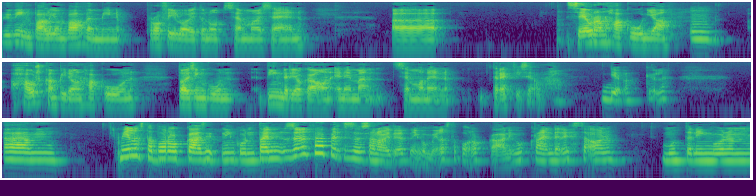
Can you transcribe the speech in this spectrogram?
hyvin paljon vahvemmin profiloitunut semmoiseen öö, seuranhakuun ja mm. hauskanpidon hakuun, toisin kuin Tinder, joka on enemmän semmoinen treffiseuraa. Joo, kyllä. Um, millaista porukkaa sitten, niin kun, tai sä nyt vähän periaatteessa sanoit, että niin kun, millaista porukkaa niin Grinderissa on, mutta niin kun,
